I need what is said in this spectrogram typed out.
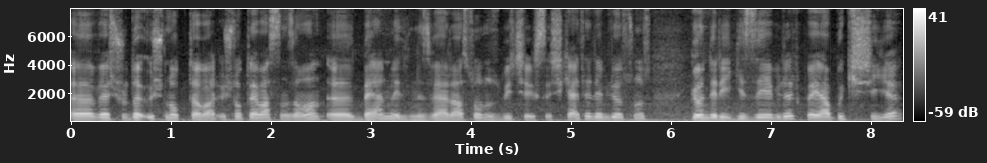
e, ve şurada 3 nokta var. 3 noktaya bastığınız zaman e, beğenmediğiniz veya rahatsız olduğunuz bir içerikse şikayet edebiliyorsunuz. Gönderiyi gizleyebilir veya bu kişiyi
